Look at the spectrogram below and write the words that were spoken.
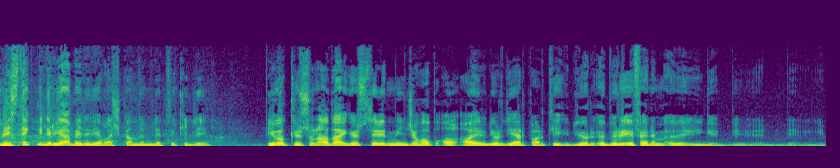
Meslek midir ya belediye başkanlığı milletvekilliği? Bir bakıyorsun aday gösterilmeyince hop ayrılıyor diğer partiye gidiyor. Öbürü efendim e, e, e,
